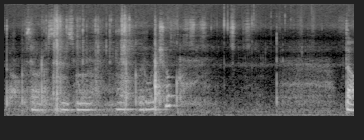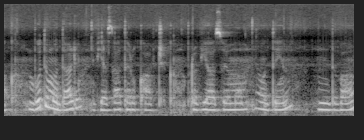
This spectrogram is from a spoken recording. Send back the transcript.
Так, зараз візьму маркерочок. Так, будемо далі в'язати рукавчик. Пров'язуємо 1, 2,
